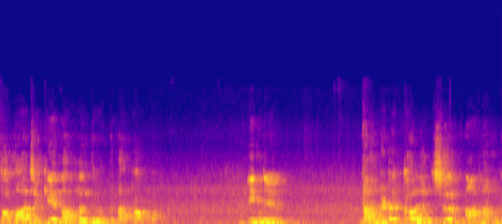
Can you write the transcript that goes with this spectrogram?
ಸಮಾಜಕ್ಕೆ ನಲ್ಲದು ಅಂತ ನಾ ಕಾಪ. ಇನ್ನು ನಂಗಡ ಕಲ್ಚರ್ನ ನಂಗ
